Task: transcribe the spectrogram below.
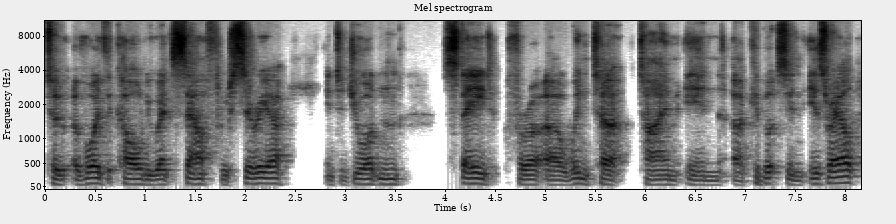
to avoid the cold, we went south through Syria into Jordan, stayed for a, a winter time in uh, kibbutz in Israel,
